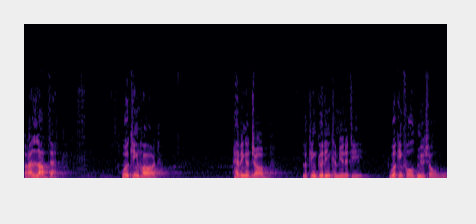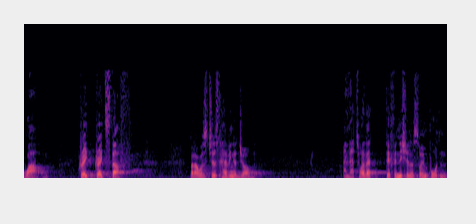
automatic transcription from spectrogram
But I love that. Working hard, having a job, looking good in community, working for Old Mutual, wow. Great, great stuff. But I was just having a job. And that's why that definition is so important.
